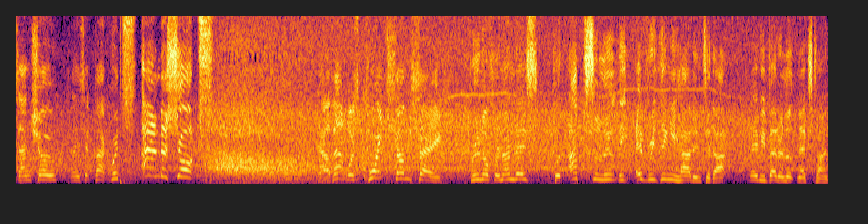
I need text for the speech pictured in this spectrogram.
Sancho plays it backwards, and a shot! Now that was quite some save. Bruno Fernandes put absolutely everything he had into that. Maybe better look next time.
